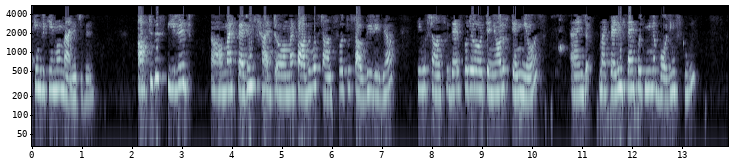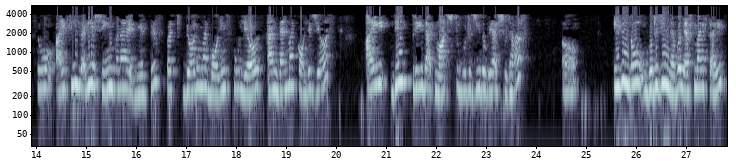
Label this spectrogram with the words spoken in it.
skin became more manageable. After this period, uh, my parents had, uh, my father was transferred to Saudi Arabia he was transferred there for a tenure of 10 years and my parents then put me in a boarding school. So I feel very ashamed when I admit this, but during my boarding school years and then my college years, I didn't pray that much to Guruji the way I should have. Uh, even though Guruji never left my side,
